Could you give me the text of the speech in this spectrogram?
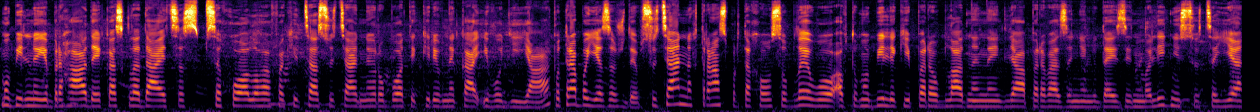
мобільної бригади, яка складається з психолога, фахівця соціальної роботи, керівника і водія. Потреба є завжди в соціальних транспортах, а особливо автомобіль, який переобладнаний для перевезення людей з інвалідністю. Це є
